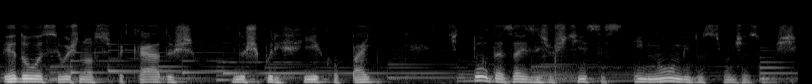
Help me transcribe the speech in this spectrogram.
Perdoa, Senhor, os nossos pecados e nos purifica, ó Pai, de todas as injustiças, em nome do Senhor Jesus.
